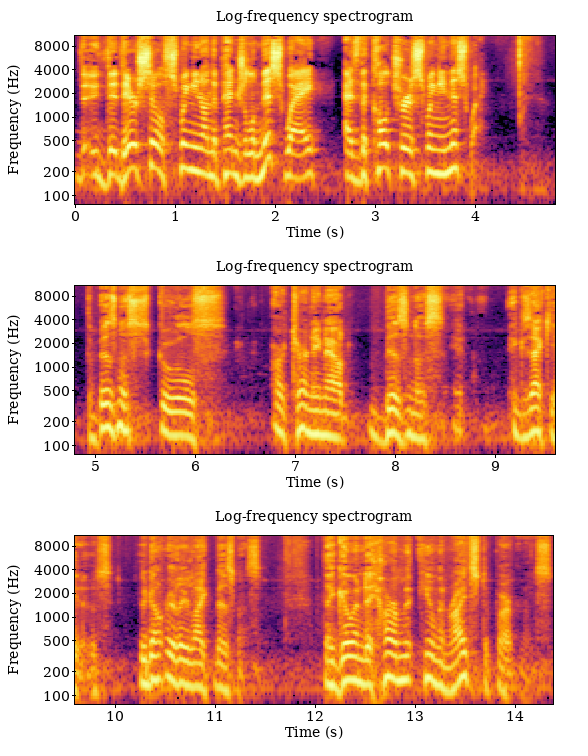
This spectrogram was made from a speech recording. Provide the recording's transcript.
they're still swinging on the pendulum this way as the culture is swinging this way. The business schools are turning out business executives who don't really like business. They go into human rights departments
